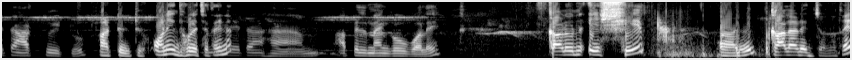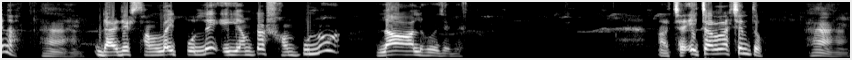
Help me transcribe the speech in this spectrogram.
এটা আর টু টু আটটু একটু অনেক ধরেছে তাই না? এটা হ্যাঁ আপেল ম্যাঙ্গো বলে। কারণ এর শেপ আর কালারের জন্য তাই না? হ্যাঁ হ্যাঁ। ডাইরেক্ট সানলাইট পড়লে এই আমটা সম্পূর্ণ লাল হয়ে যাবে। আচ্ছা এই চারা রাখছেন তো? হ্যাঁ হ্যাঁ।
